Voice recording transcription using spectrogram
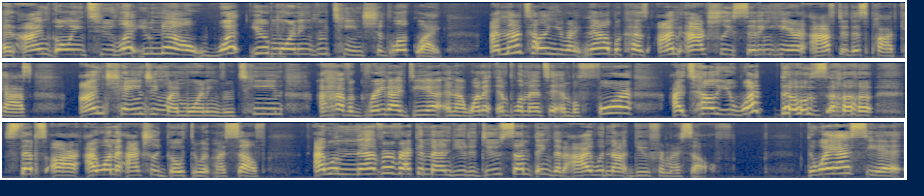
and I'm going to let you know what your morning routine should look like. I'm not telling you right now because I'm actually sitting here after this podcast. I'm changing my morning routine. I have a great idea and I want to implement it. And before I tell you what those uh, steps are, I want to actually go through it myself. I will never recommend you to do something that I would not do for myself. The way I see it,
